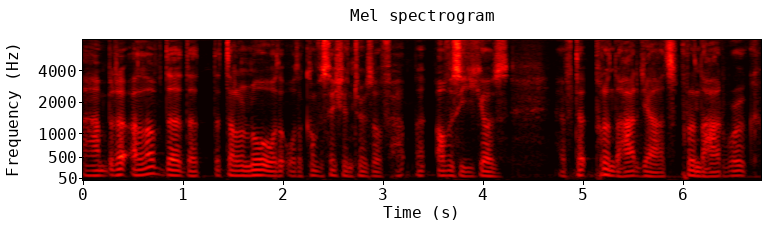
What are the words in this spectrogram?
Um, but I, I love the the, the talanoa or the, or the conversation in terms of how, uh, obviously you guys have put in the hard yards, put in the hard work.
